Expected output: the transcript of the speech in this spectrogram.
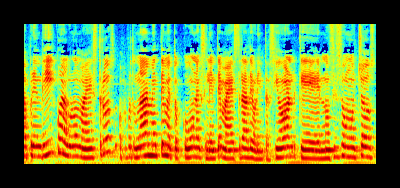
aprendí con algunos maestros. Afortunadamente me tocó una excelente maestra de orientación que nos hizo muchos,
